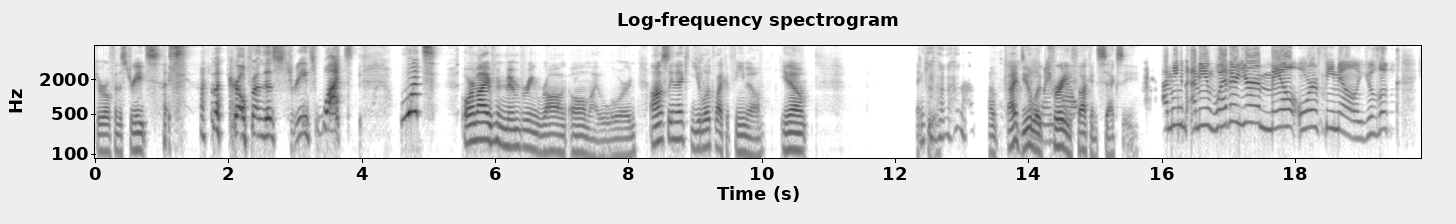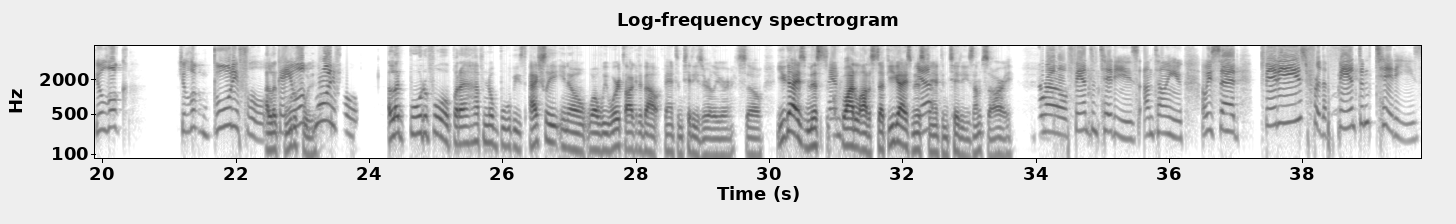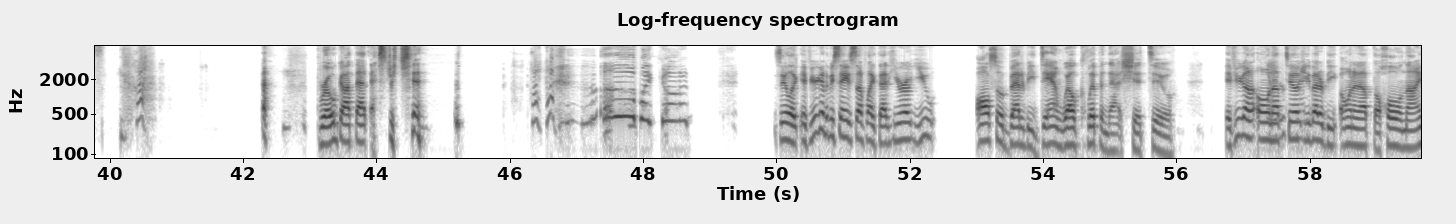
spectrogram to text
Girl from the streets. I'm a girl from the streets. What? What? Or am I remembering wrong? Oh my lord. Honestly, Nik, you look like a female. You know. Thank you. I, oh, I do Oh look pretty God. fucking sexy. I mean, I mean, whether you're a male or a female, you look, you look, you look beautiful. I look okay? You beautiful. look beautiful. I look beautiful, but I have no boobies. Actually, you know, well, we were talking about phantom titties earlier, so you guys missed Phan- quite a lot of stuff. You guys missed Yeah. phantom titties. I'm sorry. Bro, phantom titties. I'm telling you. We said biddies for the phantom titties. Bro got that estrogen. oh my god. See, look, if you're gonna be saying stuff like that, hero, you also better be damn well clipping that shit too. If you're gonna own up to it, you better be owning up the whole nine.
